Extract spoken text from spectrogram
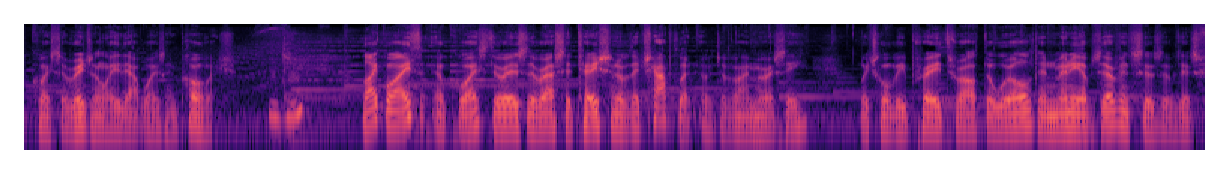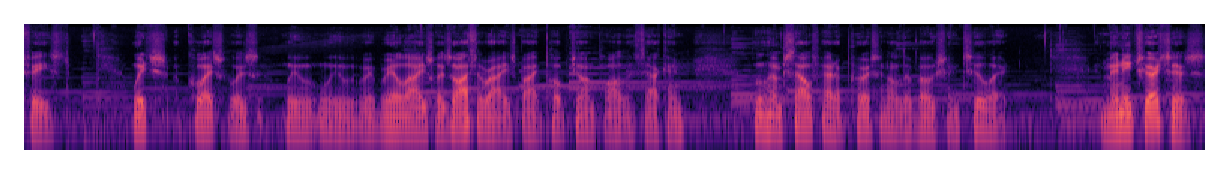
Of course, originally that was in Polish. Mm-hmm. Likewise, of course, there is the recitation of the Chaplet of Divine Mercy, which will be prayed throughout the world in many observances of this feast, which, course, was we, we realize was authorized by Pope John Paul II who himself had a personal devotion to it. Many churches,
